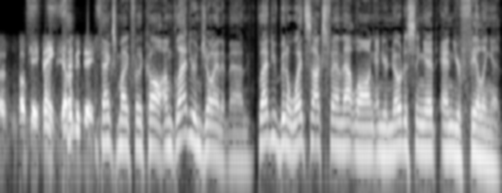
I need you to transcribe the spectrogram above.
Uh, okay, thanks. Have a good day. Thanks, Mike, for the call. I'm glad you're enjoying it, man. Glad you've been a White Sox fan that long and you're noticing it and you're feeling it.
